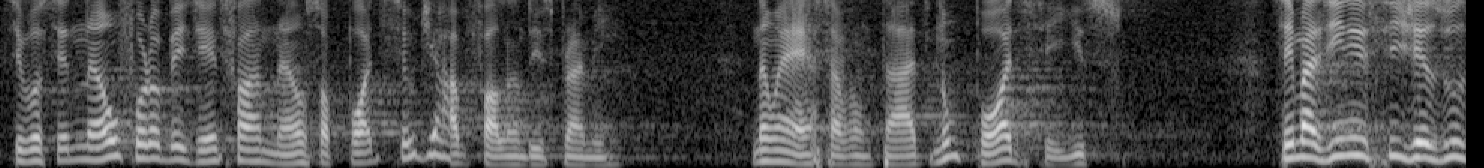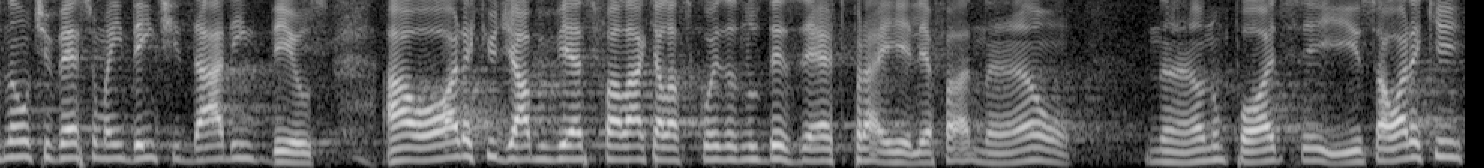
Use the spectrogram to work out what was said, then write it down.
Se você não for obediente, você fala, não, só pode ser o diabo falando isso para mim. Não é essa a vontade, não pode ser isso. Você imagine se Jesus não tivesse uma identidade em Deus. A hora que o diabo viesse falar aquelas coisas no deserto para ele, ia falar: não, não, não pode ser isso. A hora que,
